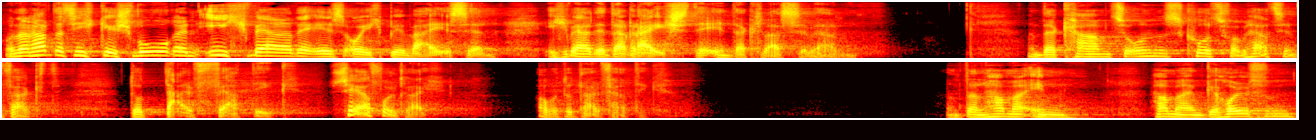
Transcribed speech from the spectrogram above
Und dann hat er sich geschworen, ich werde es euch beweisen. Ich werde der Reichste in der Klasse werden. Und er kam zu uns kurz vorm Herzinfarkt, total fertig, sehr erfolgreich, aber total fertig. Und dann haben wir ihm, haben wir ihm geholfen,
